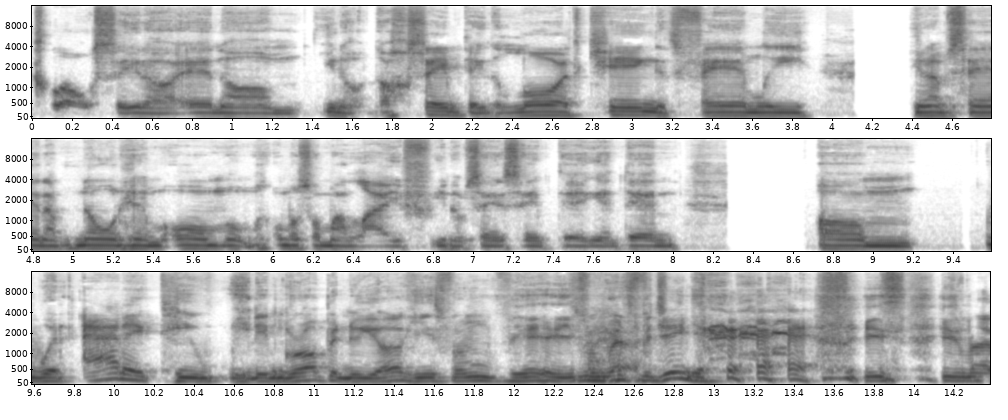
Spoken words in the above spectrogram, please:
close. You know, and um, you know, the same thing. The Lord King, his family. You know what I'm saying? I've known him almost, almost all my life. You know what I'm saying? Same thing. And then um with Addict, he he didn't grow up in New York. He's from he's from West Virginia. he's he's my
